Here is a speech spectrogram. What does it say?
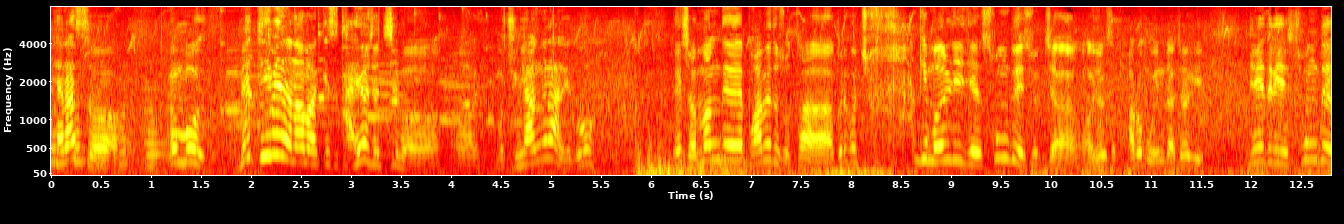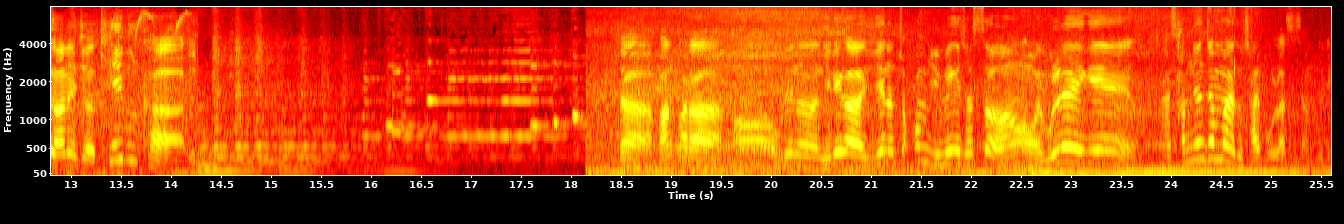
해놨어. 뭐몇 팀이나 남았겠어 다 헤어졌지 뭐. 어, 뭐 중요한 건 아니고. 이 전망대 밤에도 좋다. 그리고 저기 멀리 이제 송도 해수욕장 어, 여기서 바로 보인다. 저기 얘네들이 송도에 가면 저 케이블카. 자, 빵파라. 어, 우리는 니네가 이제는 조금 유명해졌어. 어, 원래 이게 한 3년 전만 해도 잘 몰랐어, 사람들이.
